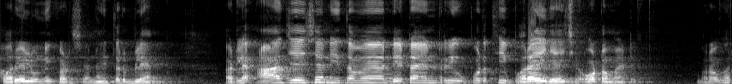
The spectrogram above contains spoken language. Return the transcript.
ભરેલું નીકળશે, નહીંતર બ્લેન્ક એટલે આ જે છે ને તમે ડેટા એન્ટ્રી ઉપરથી ભરાઈ જાય છે ઓટોમેટિક બરાબર?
